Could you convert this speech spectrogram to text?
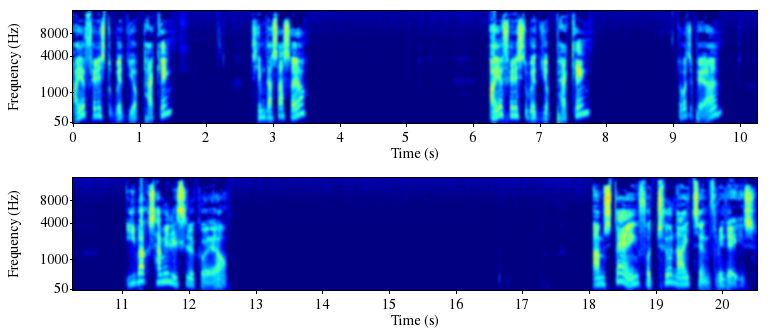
Are you finished with your packing? 짐 다 쌌어요? Are you finished with your packing? 두 번째 표현. 2박 3일 있을 거예요. I'm staying for two nights and three days.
